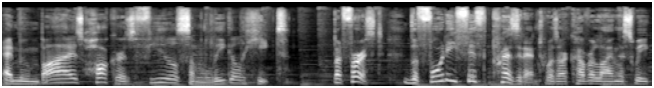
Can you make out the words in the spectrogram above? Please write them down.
and Mumbai's hawkers feel some legal heat. But first, the 45th president was our cover line this week.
